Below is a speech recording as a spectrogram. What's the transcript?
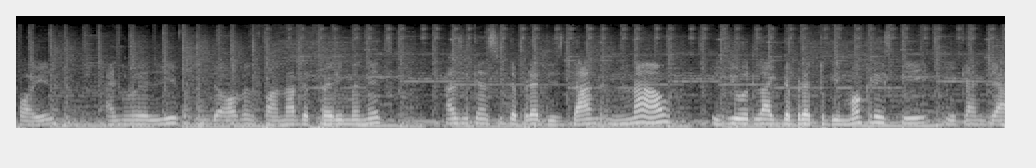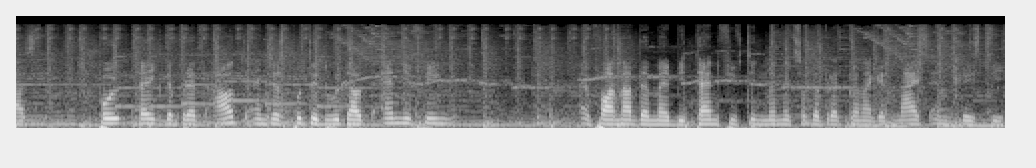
foil and we will leave in the oven for another 30 minutes. As you can see the bread is done. Now if you would like the bread to be more crispy you can just put take the bread out and just put it without anything and for another maybe 10-15 minutes so the bread gonna get nice and crispy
